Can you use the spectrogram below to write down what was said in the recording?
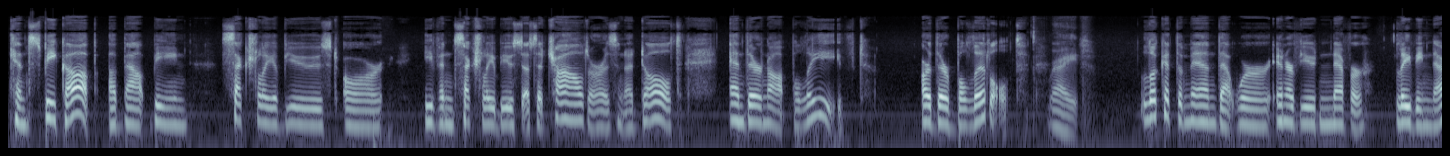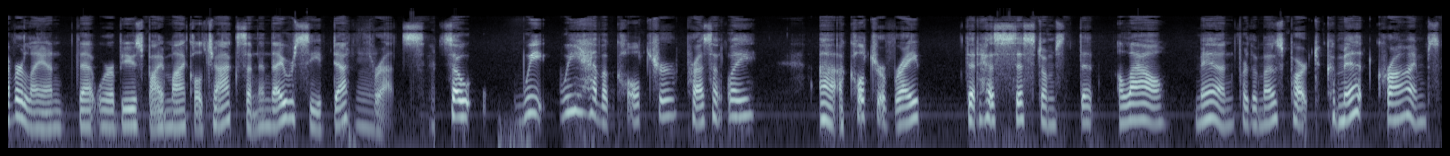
can speak up about being sexually abused or even sexually abused as a child or as an adult, and they're not believed or they're belittled. Right. Look at the men that were interviewed in Never Leaving Neverland that were abused by Michael Jackson, and they received death mm. threats. So we we have a culture presently, uh, a culture of rape that has systems that allow men, for the most part, to commit crimes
